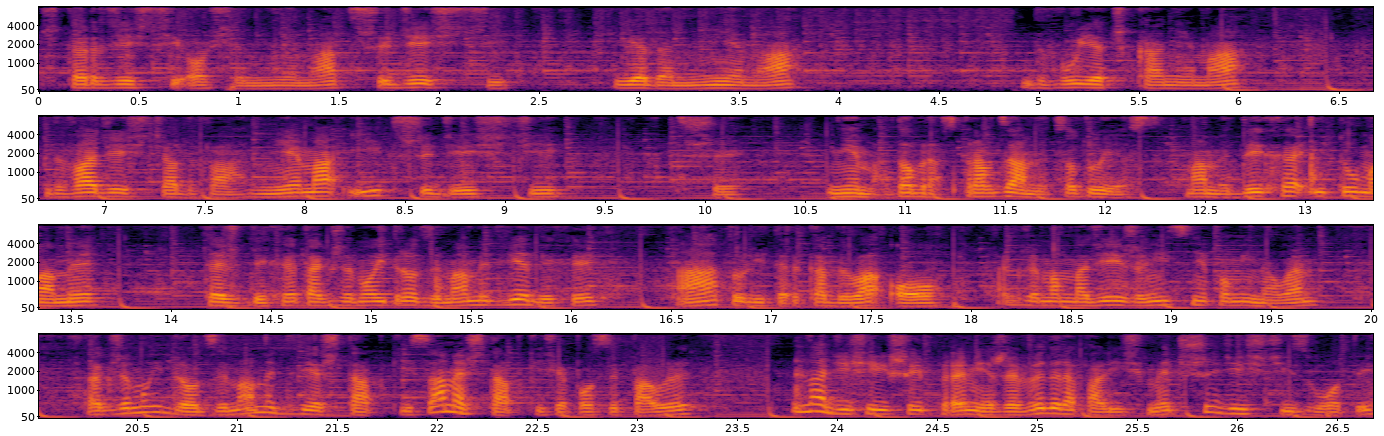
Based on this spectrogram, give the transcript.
48 nie ma, 31 nie ma, dwójeczka nie ma, 22 nie ma i 33 nie ma. Dobra, sprawdzamy, co tu jest. Mamy dychę i tu mamy też dychę, także moi drodzy, mamy dwie dychy, a tu literka była O, także mam nadzieję, że nic nie pominąłem. Także moi drodzy, mamy dwie sztabki, same sztabki się posypały. Na dzisiejszej premierze wydrapaliśmy 30 zł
